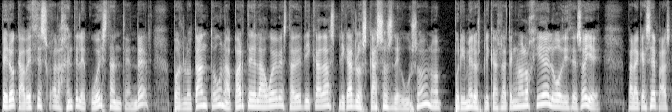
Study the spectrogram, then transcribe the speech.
pero que a veces a la gente le cuesta entender. Por lo tanto, una parte de la web está dedicada a explicar los casos de uso. ¿no? Primero explicas la tecnología y luego dices, oye, para que sepas,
